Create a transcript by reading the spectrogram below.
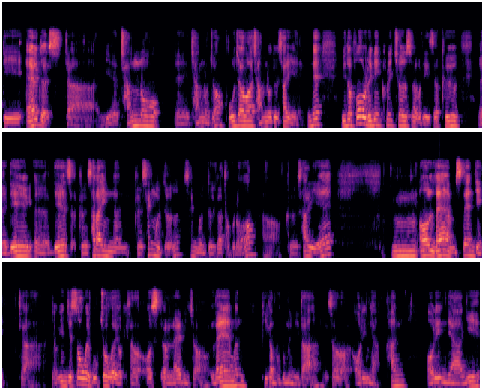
the elders 자 예, 장로 예, 장로죠. 보좌와 장로들 사이에. 근데 with the four living creatures라고 되어 있어요. 그, 에, 네, 에, 네, 그 살아있는 그 생물들, 생물들과 더불어, 어, 그 사이에, 음, a lamb standing. 자, 여기 이제 sow의 목적어가 여기서 a, lamb이죠. lamb은 비가 묵음입니다. 그래서 어린 양, 한 어린 양이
